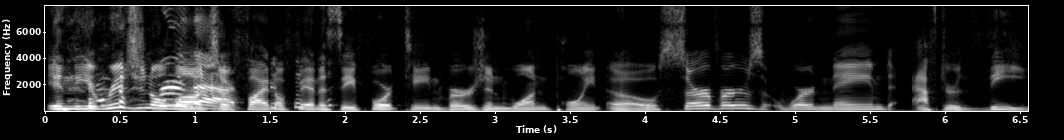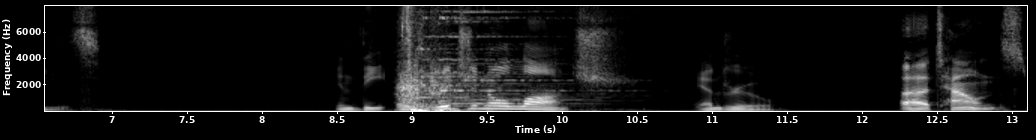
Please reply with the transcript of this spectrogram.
In the original launch that. of Final Fantasy XIV version 1.0, servers were named after these. In the original launch, Andrew. Uh, towns.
